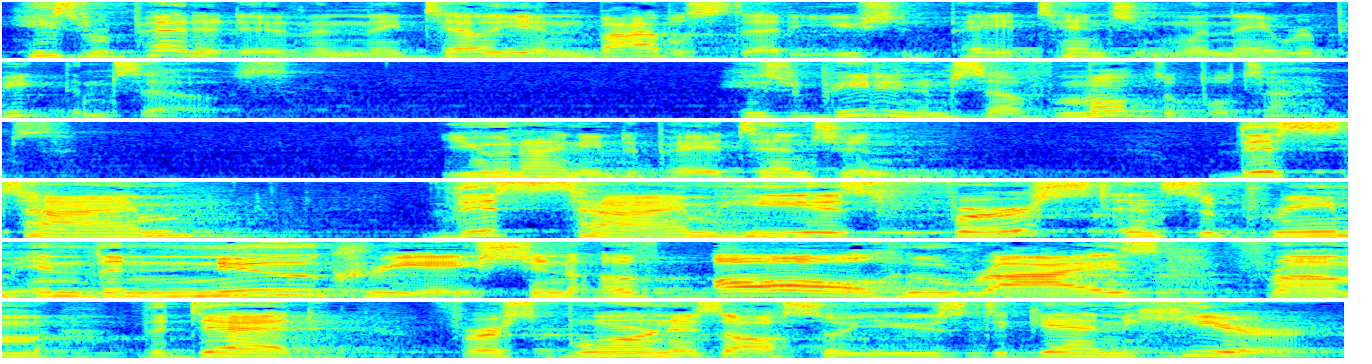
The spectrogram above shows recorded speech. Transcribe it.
he's repetitive, and they tell you in Bible study you should pay attention when they repeat themselves. He's repeated himself multiple times. You and I need to pay attention. This time, this time, he is first and supreme in the new creation of all who rise from the dead. Firstborn is also used again here.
